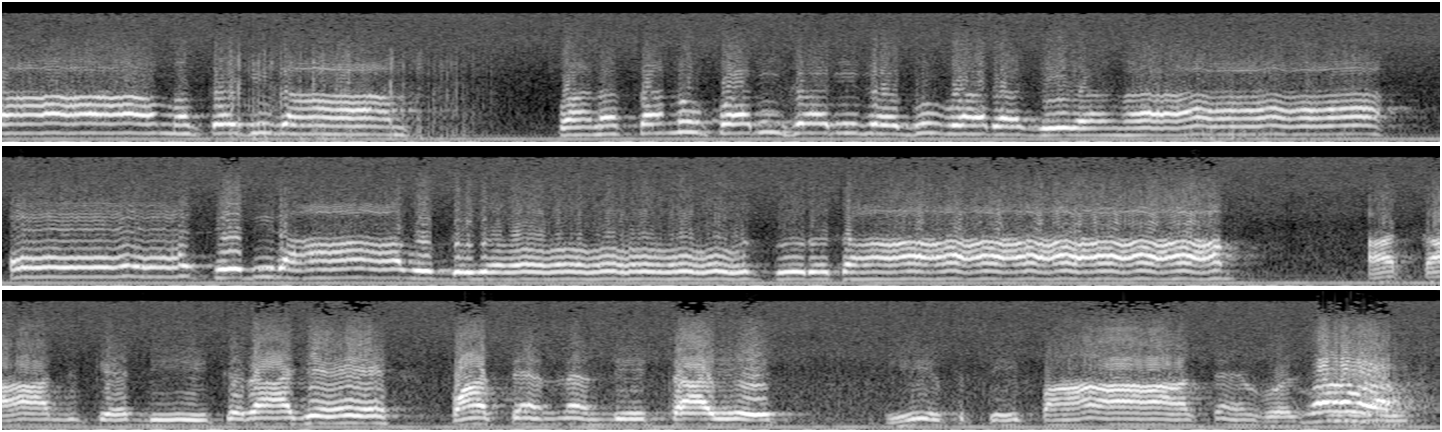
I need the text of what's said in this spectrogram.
राम कही राम। पण तनु परिघरि रघुवर गिरंगा। ए तेरी राव गयो सुरदाम आकाश के दीक राजे पासे नंदी ताये दीप्ति पासे वसी।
